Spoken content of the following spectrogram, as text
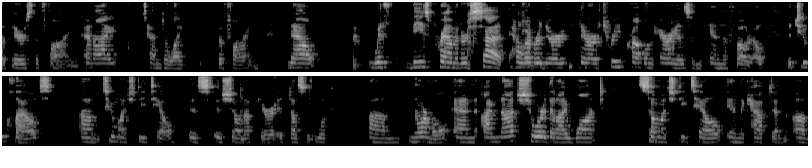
but there's the fine. And I tend to like the fine. Now, with these parameters set, however, there are, there are three problem areas in, in the photo. The two clouds, um, too much detail is, is shown up here. It doesn't look um, normal. And I'm not sure that I want so much detail in the captain of,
